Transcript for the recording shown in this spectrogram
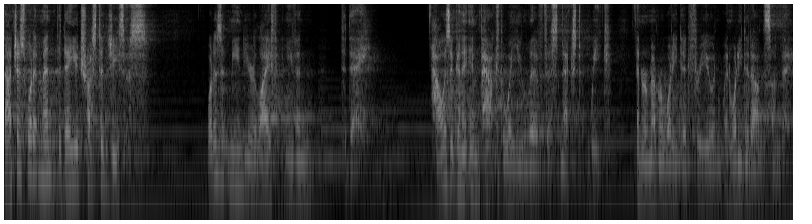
Not just what it meant the day you trusted Jesus. What does it mean to your life even today? How is it going to impact the way you live this next week? And remember what he did for you and, and what he did on Sunday.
